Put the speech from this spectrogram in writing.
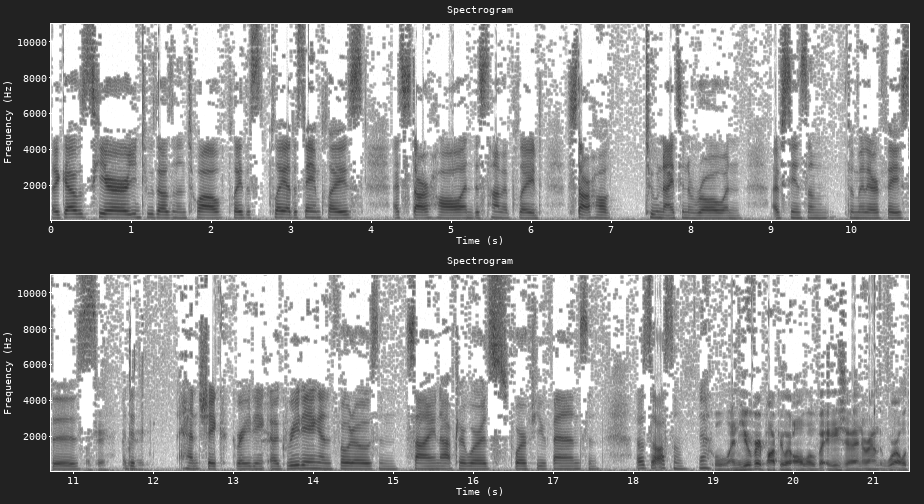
Like I was here in 2012, played this play at the same place at Star Hall, and this time I played Star Hall two nights in a row, and I've seen some familiar faces. Okay, I did handshake greeting, uh, greeting and photos and sign afterwards for a few fans, and that was awesome. Yeah. Cool. And you're very popular all over Asia and around the world.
